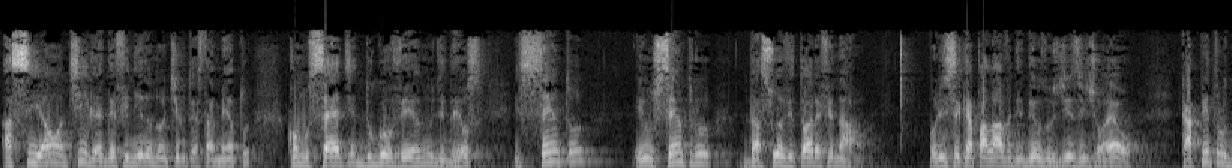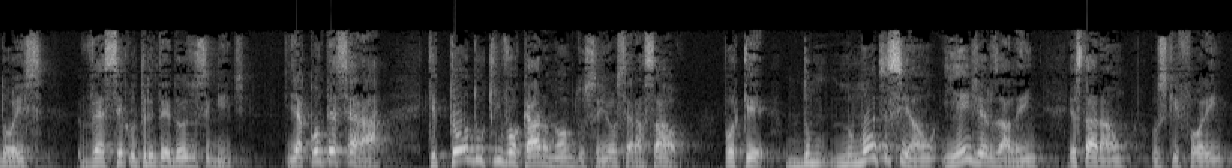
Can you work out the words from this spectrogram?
A Sião antiga é definida no Antigo Testamento como sede do governo de Deus e centro e o centro da sua vitória final. Por isso é que a palavra de Deus nos diz em Joel, capítulo 2, versículo 32 o seguinte: E acontecerá que todo o que invocar o nome do Senhor será salvo, porque do, no Monte Sião e em Jerusalém estarão os que forem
